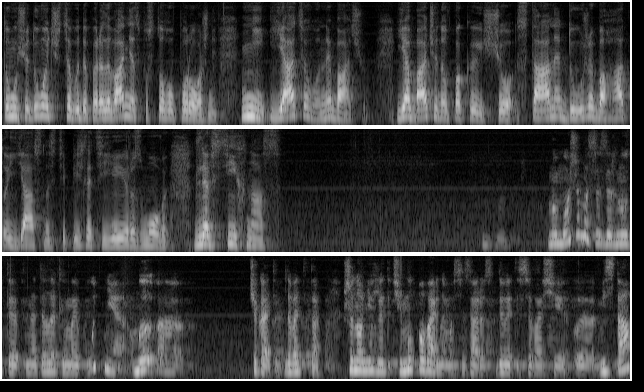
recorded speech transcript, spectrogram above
тому що думають, що це буде переливання з пустого в порожнє. Ні, я цього не бачу. Я бачу навпаки, що стане дуже багато ясності після цієї розмови для всіх нас. Ми можемо зазирнути в недалеке майбутнє. Ми е, чекайте, давайте так. Шановні глядачі, ми повернемося зараз дивитися ваші е, міста.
